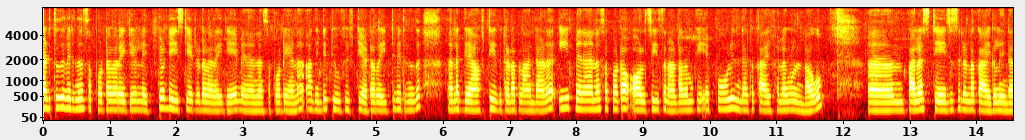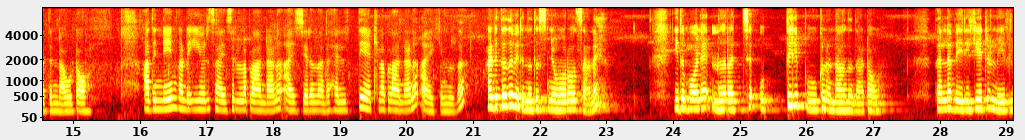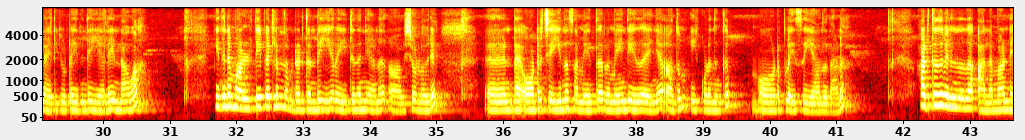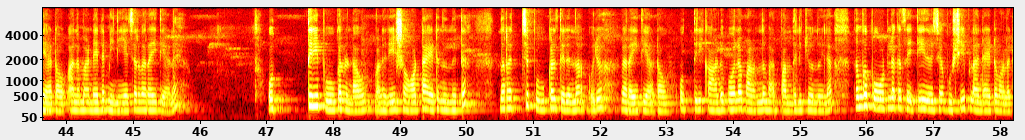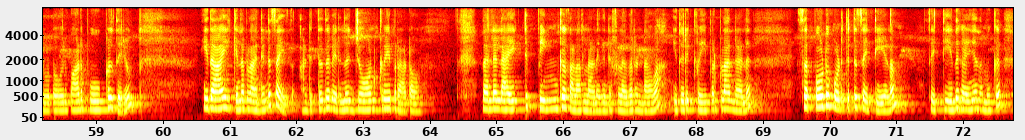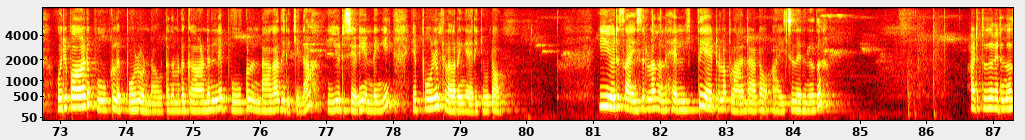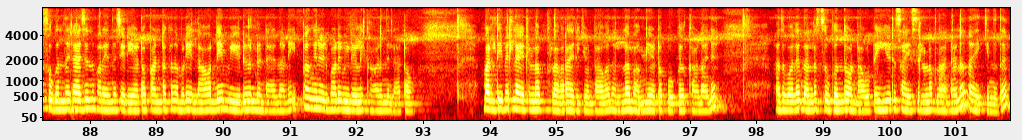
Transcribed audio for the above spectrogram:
അടുത്തത് വരുന്ന സപ്പോട്ട വെറൈറ്റികളിൽ ഏറ്റവും ടേസ്റ്റി ആയിട്ടുള്ള വെറൈറ്റിയായ ബനാന സപ്പോട്ടയാണ്. അതിന്റെ ടു ഫിഫ്റ്റി ആട്ടോ റേറ്റ് വരുന്നത്. നല്ല ഗ്രാഫ്റ്റ് ചെയ്തിട്ടുള്ള പ്ലാന്റാണ് ഈ ബനാന സപ്പോട്ട ഓൾ സീസൺ ആട്ടോ. നമുക്ക് എപ്പോഴും ഇതിന്റെ അകത്ത് കായ്ഫലങ്ങൾ ഉണ്ടാകും പല സ്റ്റേജസിലുള്ള കായ്കൾ ഇതിന്റെ അകത്ത് ഉണ്ടാവും കേട്ടോ അതിന്റെയും കണ്ട് ഈ ഒരു സൈസിലുള്ള പ്ലാന്റാണ് അയച്ചു തരുന്നത്. നല്ല ഹെൽത്തി ആയിട്ടുള്ള പ്ലാന്റാണ് അയക്കുന്നത്. അടുത്തത് വരുന്നത് സ്നോ റോസ് ആണ്. ഇതുപോലെ നിറച്ച് ഒത്തിരി പൂക്കൾ ഉണ്ടാകുന്നതാട്ടോ നല്ല വെരിഗേറ്റഡ് ലീഫിലായിരിക്കും കേട്ടോ ഇതിന്റെ ഇല ഉണ്ടാവുക. ഇതിന്റെ മൾട്ടിപെറ്റലും നമ്മുടെ അടുത്തുണ്ട്. ഈ റേറ്റ് തന്നെയാണ് ആവശ്യമുള്ളവർ ഓർഡർ ചെയ്യുന്ന സമയത്ത് റിമൈൻഡ് ചെയ്ത് കഴിഞ്ഞാൽ അതും ഈ കൂടെ നിങ്ങൾക്ക് ഓർഡർ പ്ലേസ് ചെയ്യാവുന്നതാണ്. അടുത്തത് വരുന്നത് അലമാണ്ടയാട്ടോ. അലമാണ്ടേന്റെ മിനിയേച്ചർ വെറൈറ്റിയാണ് ഒത്തിരി പൂക്കൾ ഉണ്ടാവും വളരെ ഷോർട്ടായിട്ട് നിന്നിട്ട് നിറച്ച് പൂക്കൾ തരുന്ന ഒരു വെറൈറ്റി ആട്ടോ ഒത്തിരി കാട് പോലെ വളർന്ന് പന്തലിക്കൊന്നുമില്ല നമുക്ക് പോട്ടിലൊക്കെ സെറ്റ് ചെയ്ത് വെച്ചാൽ ബുഷി പ്ലാന്റ് ആയിട്ട് വളരും കേട്ടോ ഒരുപാട് പൂക്കൾ തരും. ഇതായിരിക്കുന്ന പ്ലാന്റിന്റെ സൈസ് അടുത്തത് വരുന്ന ജോൺ ക്രീപ്പർ ആട്ടോ നല്ല ലൈറ്റ് പിങ്ക് കളറിലാണ് ഇതിന്റെ ഫ്ലവർ ഉണ്ടാവുക. ഇതൊരു ക്രീപ്പർ പ്ലാന്റ് ആണ്. സപ്പോർട്ട് കൊടുത്തിട്ട് സെറ്റ് ചെയ്യണം. സെറ്റ് ചെയ്ത് കഴിഞ്ഞാൽ നമുക്ക് ഒരുപാട് പൂക്കൾ എപ്പോഴും ഉണ്ടാവും കേട്ടോ നമ്മുടെ ഗാർഡനിലെ പൂക്കൾ ഉണ്ടാകാതിരിക്കില്ല. ഈ ഒരു ചെടി ഉണ്ടെങ്കിൽ എപ്പോഴും ഫ്ലവറിങ് ആയിരിക്കും കേട്ടോ ഈ ഒരു സൈസിലുള്ള നല്ല ഹെൽത്തി ആയിട്ടുള്ള പ്ലാന്റ് ആട്ടോ അയച്ചു തരുന്നത്. അടുത്തത് വരുന്നത് സുഗന്ധരാജ് എന്ന് പറയുന്ന ചെടിയാട്ടോ. പണ്ടൊക്കെ നമ്മുടെ എല്ലാവരുടെയും വീടുകളിലുണ്ടായിരുന്നതാണ്. ഇപ്പം അങ്ങനെ ഒരുപാട് വീടുകളിൽ കാണുന്നില്ല കേട്ടോ. മൾട്ടിപെറ്റലായിട്ടുള്ള ഫ്ലവർ ആയിരിക്കും ഉണ്ടാവുക. നല്ല ഭംഗിയായിട്ടോ പൂക്കൾ കാണാൻ. അതുപോലെ നല്ല സുഗന്ധം ഉണ്ടാവട്ടെ. ഈ ഒരു സൈസിലുള്ള പ്ലാന്റാണ് അയക്കുന്നത്.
